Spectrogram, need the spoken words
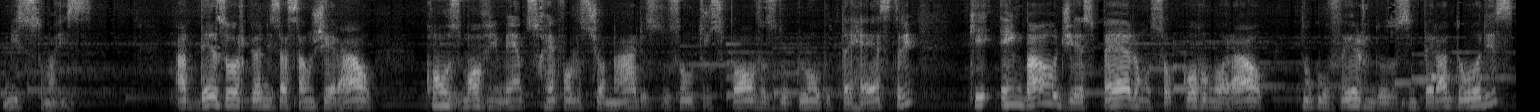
missões. A desorganização geral com os movimentos revolucionários dos outros povos do globo terrestre, que embalde esperam o socorro moral do governo dos imperadores,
